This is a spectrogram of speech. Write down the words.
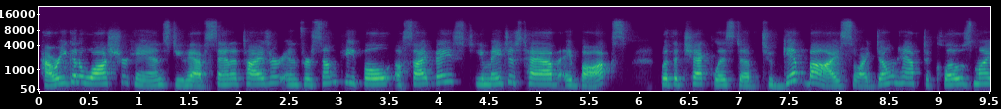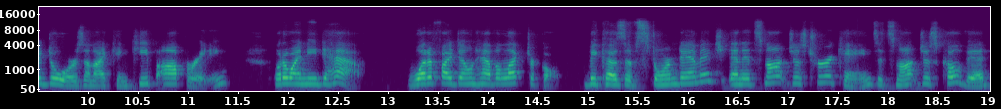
How are you going to wash your hands? Do you have sanitizer? And for some people, a site based, you may just have a box with a checklist of to get by so I don't have to close my doors and I can keep operating. What do I need to have? What if I don't have electrical because of storm damage? And it's not just hurricanes, it's not just COVID.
